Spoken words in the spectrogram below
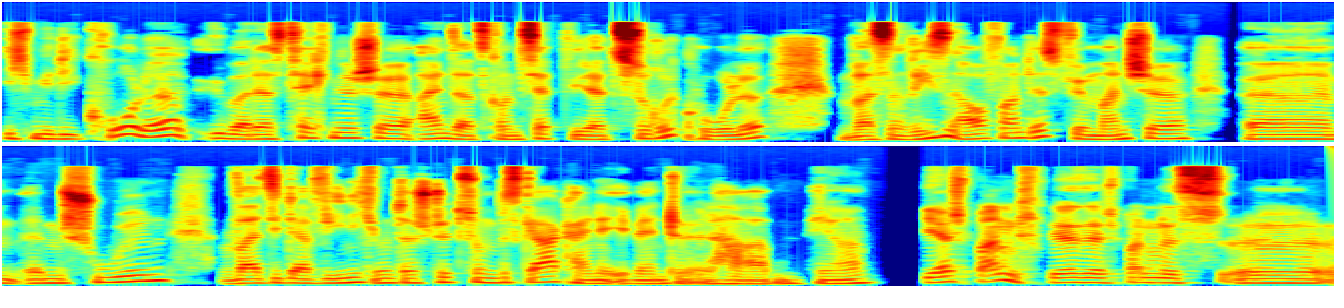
ich mir die Kohle über das technische Einsatzkonzept wieder zurückhole, was ein Riesenaufwand ist für manche ähm, Schulen, weil sie da wenig Unterstützung bis gar keine eventuell haben. Ja, ja spannend. Sehr, sehr spannendes äh,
